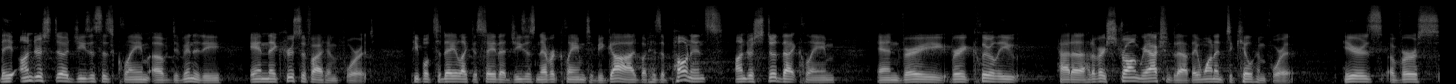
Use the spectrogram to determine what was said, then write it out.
they understood Jesus' claim of divinity and they crucified him for it. People today like to say that Jesus never claimed to be God, but his opponents understood that claim and very, very clearly had a, had a very strong reaction to that. They wanted to kill him for it. Here's a verse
